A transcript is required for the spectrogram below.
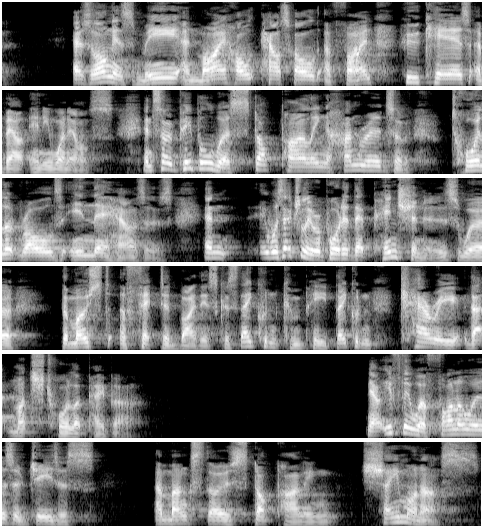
As long as me and my household are fine, who cares about anyone else? And so people were stockpiling hundreds of toilet rolls in their houses. And it was actually reported that pensioners were the most affected by this because they couldn't compete. They couldn't carry that much toilet paper. Now, if there were followers of Jesus amongst those stockpiling, shame on us.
